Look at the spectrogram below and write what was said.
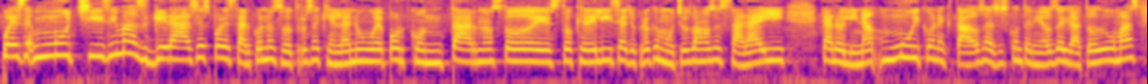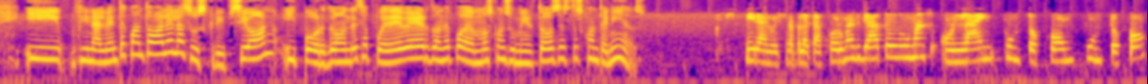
Pues muchísimas gracias por estar con nosotros aquí en la nube, por contarnos todo esto. Qué delicia. Yo creo que muchos vamos a estar ahí, Carolina, muy conectados a esos contenidos del Gato Dumas. Y finalmente, ¿cuánto vale la suscripción y por dónde se puede ver, dónde podemos consumir todos estos contenidos? Mira, nuestra plataforma es gatodumasonline.com.co.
